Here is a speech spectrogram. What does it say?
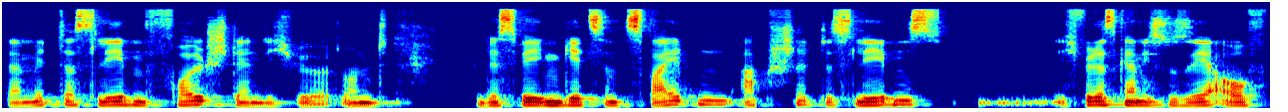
damit das Leben vollständig wird. Und deswegen geht es im zweiten Abschnitt des Lebens, ich will das gar nicht so sehr auf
